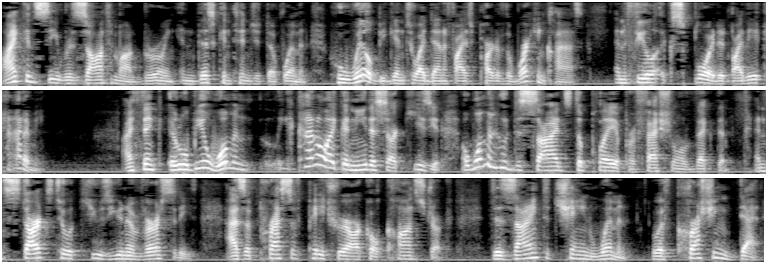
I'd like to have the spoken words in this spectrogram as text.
I can see ressentiment brewing in this contingent of women who will begin to identify as part of the working class and feel exploited by the academy. I think it will be a woman kind of like Anita Sarkeesian, a woman who decides to play a professional victim and starts to accuse universities as oppressive patriarchal construct designed to chain women with crushing debt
